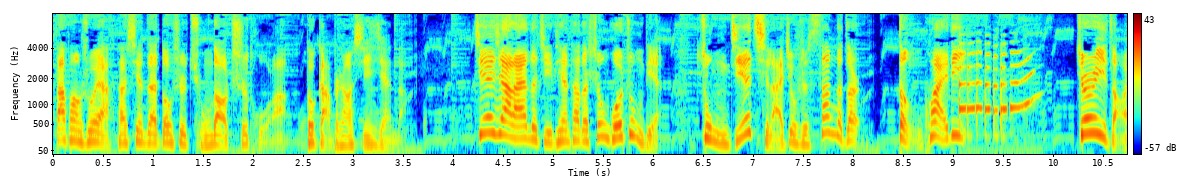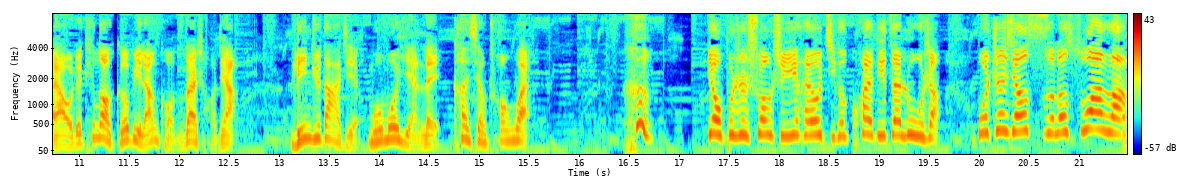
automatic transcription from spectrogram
大胖说呀，他现在都是穷到吃土了，都赶不上新鲜的。接下来的几天，他的生活重点总结起来就是三个字儿：等快递。今儿一早呀，我就听到隔壁两口子在吵架，邻居大姐抹抹眼泪，看向窗外，哼，要不是双十一还有几个快递在路上，我真想死了算了。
